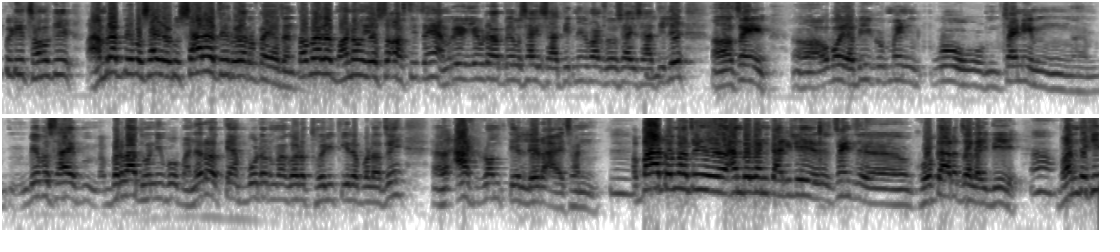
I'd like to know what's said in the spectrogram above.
पीडित छौँ कि हाम्रा व्यवसायीहरू सारा चाहिँ रोएर बसेका छन्। तपाईँलाई भनौँ यस अस्ति चाहिँ हाम्रो एउटा व्यवसायी साथी निर्माण व्यवसायी साथीले चाहिँ अब हेभी इक्विपमेन्टको चाहिँ नि व्यवसाय बर्बाद हुने भयो भनेर त्यहाँ बोर्डरमा गएर थोरीतिरबाट चाहिँ आठ ड्रम तेल लिएर आएछन्। बाटोमा चाहिँ आन्दोलनकारीले चाहिँ घोप्टाएर जलाइदिए। भनेदेखि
